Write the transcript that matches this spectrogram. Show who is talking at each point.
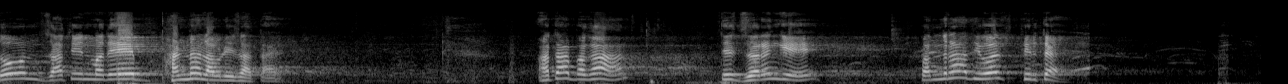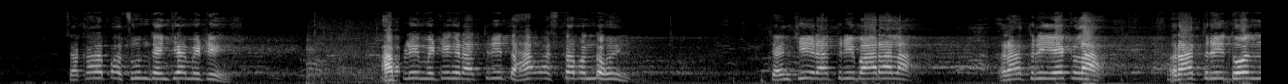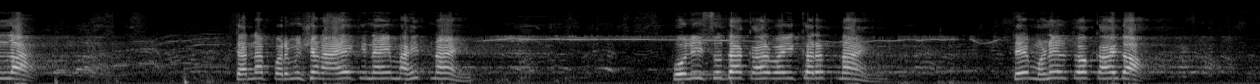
Speaker 1: दोन जातींमध्ये भांडणं लावली जात आहे आता बघा ते जरंगे पंधरा दिवस फिरत सकाळपासून त्यांच्या मीटिंग आपली मीटिंग रात्री दहा वाजता बंद होईल. त्यांची रात्री बाराला रात्री एकला रात्री दोनला त्यांना परमिशन आहे की नाही माहीत नाही. पोलीस सुद्धा कारवाई करत नाही. ते म्हणेल तो कायदा.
